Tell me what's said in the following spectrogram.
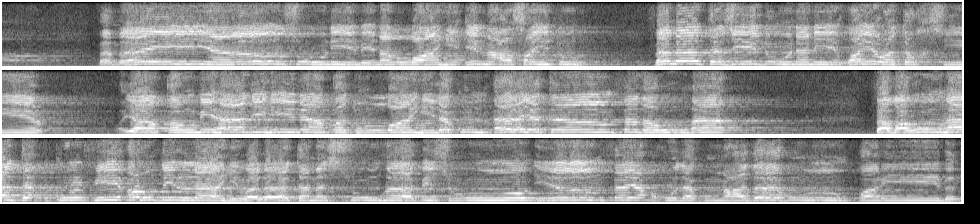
فمن ينصرني من الله إن عصيته فما تزيدونني غير تخسير. ويا قوم هذه ناقة الله لكم آية فذروها فذروها تأكل في أرض الله ولا تمسوها بسوء فيأخذكم عذاب قريب.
